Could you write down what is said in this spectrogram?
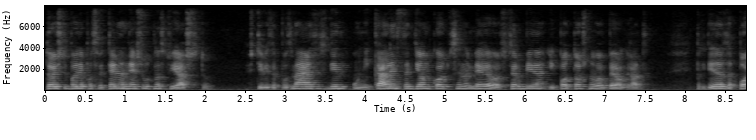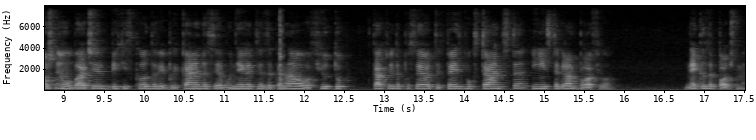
Той ще бъде посветен на нещо от настоящето. Ще ви запозная с един уникален стадион, който се намира в Сърбия и по-точно в Белград. Преди да започнем обаче, бих искал да ви приканя да се абонирате за канала в YouTube, както и да последвате Facebook страницата и Instagram профила. Нека започваме!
